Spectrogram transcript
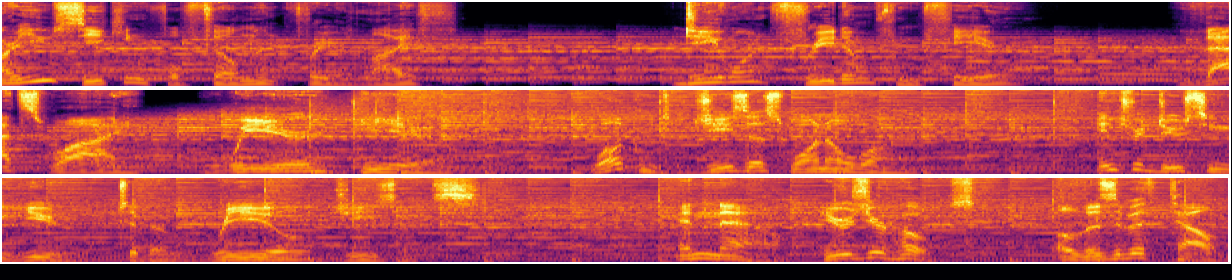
Are you seeking fulfillment for your life? Do you want freedom from fear? That's why we're here. Welcome to Jesus 101, introducing you to the real Jesus. And now, here's your host, Elizabeth Talbot.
